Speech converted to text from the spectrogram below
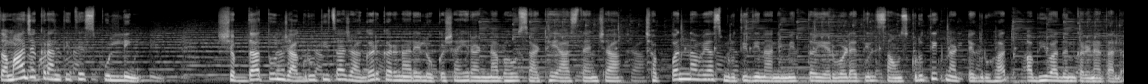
समाजक्रांतीचे स्फुल्लिंग शब्दातून जागृतीचा जागर करणारे लोकशाहीर अण्णाभाऊ साठे आज त्यांच्या छप्पन्नाव्या स्मृतिदिनानिमित्त येरवड्यातील सांस्कृतिक नाट्यगृहात अभिवादन करण्यात आलं.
